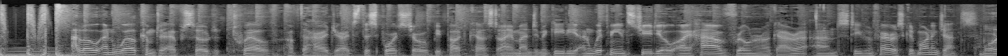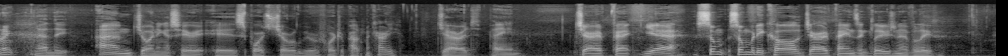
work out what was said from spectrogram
Hello and welcome to episode 12 of The Hard Yards, the SportsJOE Rugby podcast. I am Andy McGeady and with me in studio I have Ronan O'Gara and Stephen Ferris. Good morning, gents. Morning. Andy. And joining us here is SportsJOE Rugby reporter Pat McCarry. Jared Payne. Jared Payne, yeah. Some somebody called Jared Payne's inclusion, I believe.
